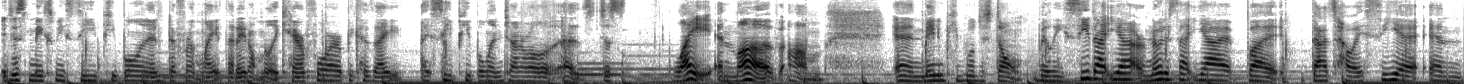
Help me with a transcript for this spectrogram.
it just makes me see people in a different light that I don't really care for because I I see people in general as just light and love. Um, and many people just don't really see that yet or notice that yet but that's how i see it. And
